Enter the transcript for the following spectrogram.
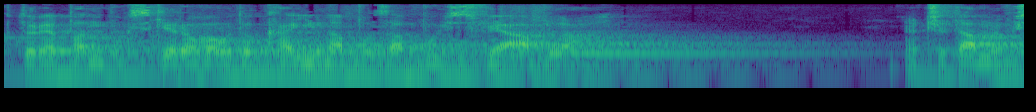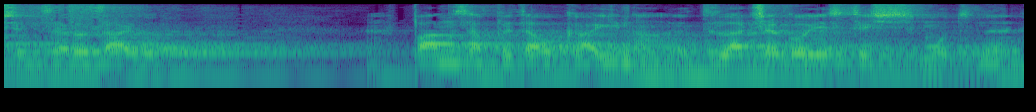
które Pan Bóg skierował do Kaina po zabójstwie Abla. Czytamy w Księdze Rodzaju. Pan zapytał Kaina, dlaczego jesteś smutny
